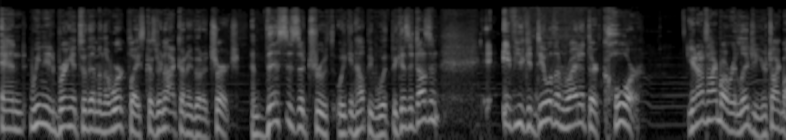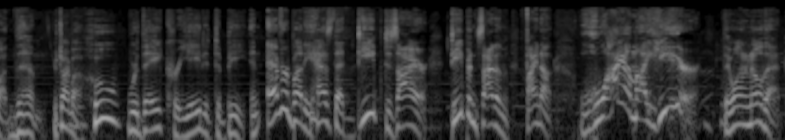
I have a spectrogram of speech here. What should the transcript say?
And we need to bring it to them in the workplace because they're not going to go to church. And this is a truth we can help people with because it doesn't, if you could deal with them right at their core, you're not talking about religion, you're talking about them. You're talking about who were they created to be. And everybody has that deep desire, deep inside of them, find out why am I here? They want to know that.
